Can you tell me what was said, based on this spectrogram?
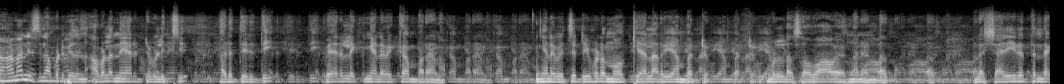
കാണാൻ ഇസ്ലാം പഠിപ്പിക്കുന്നു അവളെ നേരിട്ട് വിളിച്ച് അടുത്തിരുത്തി വിരലേക്ക് ഇങ്ങനെ വെക്കാൻ പറയണം. ഇങ്ങനെ വെച്ചിട്ട് ഇവിടെ നോക്കിയാൽ അറിയാൻ പറ്റും ഇവളുടെ സ്വഭാവം എങ്ങനെ ഉണ്ടെന്ന് ശരീരത്തിന്റെ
